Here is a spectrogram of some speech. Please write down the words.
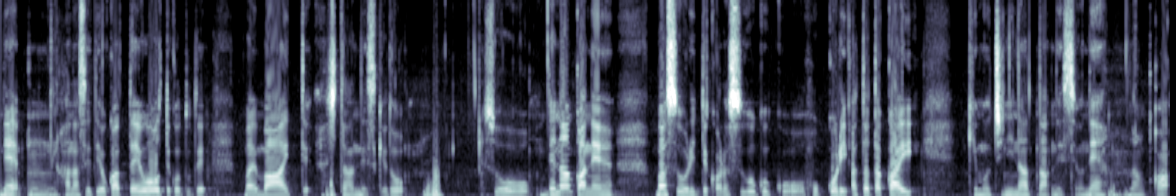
で、うん、話せてよかったよってことでバイバイってしたんですけどそう。でなんかねバス降りてからすごくこうほっこり温かい気持ちになったんですよね。なんか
